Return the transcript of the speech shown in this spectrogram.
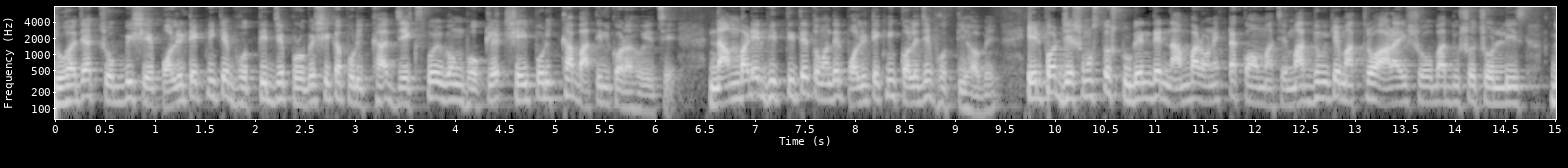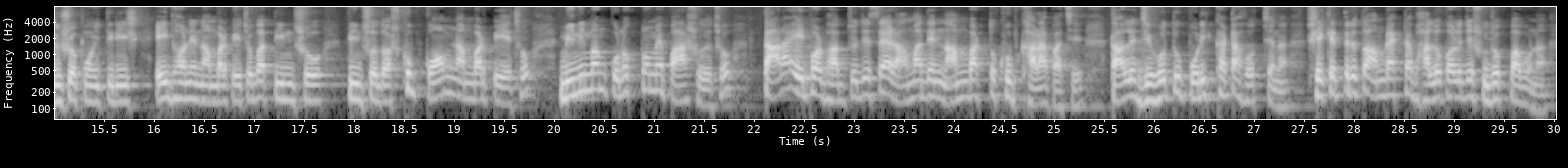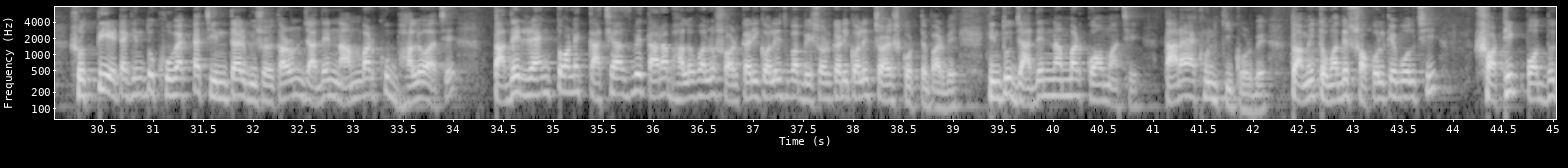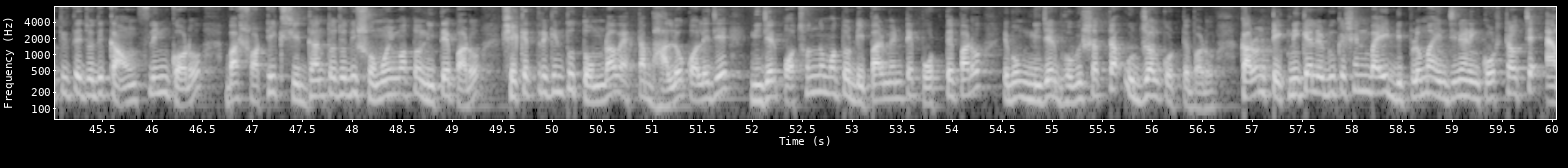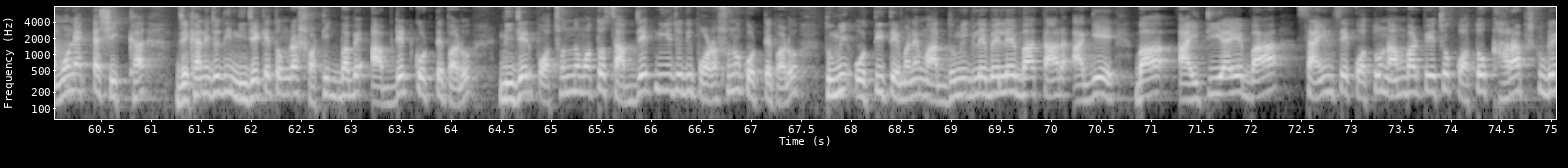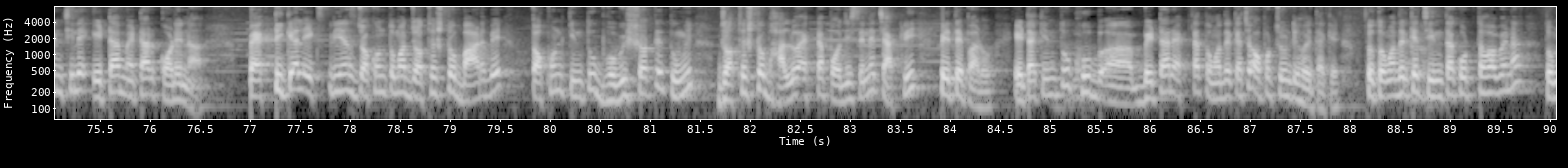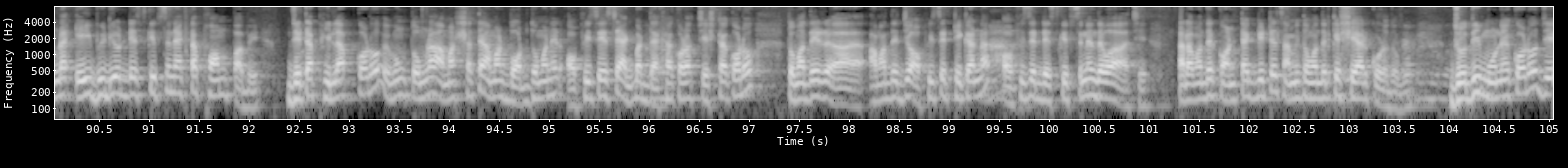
দু হাজার চব্বিশে পলিটেকনিকে ভর্তির যে প্রবেশিকা পরীক্ষা, জেক্সপো এবং ভোকলেট, সেই পরীক্ষা বাতিল করা হয়েছে। নাম্বারের ভিত্তিতে তোমাদের পলিটেকনিক কলেজে ভর্তি হবে। এরপর যে সমস্ত স্টুডেন্টদের নাম্বার অনেকটা কম আছে, মাধ্যমিকে মাত্র আড়াইশো বা দুশো চল্লিশ, দুশো পঁয়ত্রিশ, এই ধরনের নাম্বার পেয়েছ বা তিনশো তিনশো দশ, খুব কম নাম্বার পেয়েছ। মিনিমাম কোনো ক্রমে পাস হয়েছো। তারা এরপর ভাবছ যে, স্যার, আমাদের নাম্বার তো খুব খারাপ আছে। তাহলে যেহেতু পরীক্ষাটা হচ্ছে না, সেক্ষেত্রে তো আমরা একটা ভালো কলেজে সুযোগ পাবো না। সত্যি, এটা কিন্তু খুব একটা চিন্তার বিষয়, কারণ যাদের নাম্বার খুব ভালো আছে, তাদের র্যাঙ্ক তো অনেক কাছে আসবে, তারা ভালো ভালো সরকারি কলেজ বা বেসরকারি কলেজ চয়েস করতে পারবে। কিন্তু যাদের নাম্বার কম আছে, তারা এখন কি করবে? তো আমি তোমাদের সকলকে বলছি সঠিক পদ্ধতিতে যদি কাউন্সিলিং করো বা সঠিক সিদ্ধান্ত যদি সময় মতো নিতে পারো, সেক্ষেত্রে কিন্তু তোমরাও একটা ভালো কলেজে নিজের পছন্দ মতো ডিপার্টমেন্টে পড়তে পারো এবং নিজের ভবিষ্যৎটা উজ্জ্বল করতে পারো। কারণ টেকনিক্যাল এডুকেশন বা এই ডিপ্লোমা ইঞ্জিনিয়ারিং কোর্সটা হচ্ছে এমন একটা শিক্ষা যেখানে যদি নিজেকে তোমরা সঠিকভাবে আপডেট করতে পারো, নিজের পছন্দ মতো সাবজেক্ট নিয়ে যদি পড়াশুনো করতে পারো, তুমি অতীতে মানে মাধ্যমিক লেভেলে বা তার আগে বা আইটিআইয়ে বা সায়েন্সে কত নাম্বার পেয়েছ, কত খারাপ স্টুডেন্ট ছিলে, এটা ম্যাটার করে না। প্র্যাকটিক্যাল এক্সপিরিয়েন্স যখন তোমার যথেষ্ট বাড়বে, তখন কিন্তু ভবিষ্যতে তুমি যথেষ্ট ভালো একটা পজিশনে চাকরি পেতে পারো। এটা কিন্তু খুব বেটার একটা তোমাদের কাছে অপরচুনিটি হয়ে থাকে। তো তোমাদেরকে চিন্তা করতে হবে না, তোমরা এই ভিডিওর ডেসক্রিপশানে একটা ফর্ম পাবে, যেটা ফিল আপ করো এবং তোমরা আমার সাথে আমার বর্ধমানের অফিসে এসে একবার দেখা করার চেষ্টা করো। তোমাদের আমাদের যে অফিসের ঠিকানা অফিসের ডেসক্রিপশনে দেওয়া আছে। আর আমাদের কন্ট্যাক্ট ডিটেলস আমি তোমাদেরকে শেয়ার করে দেবো। যদি মনে করো যে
